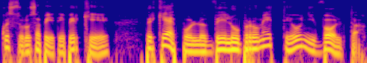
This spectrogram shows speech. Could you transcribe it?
Questo lo sapete perché? Perché Apple ve lo promette ogni volta.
